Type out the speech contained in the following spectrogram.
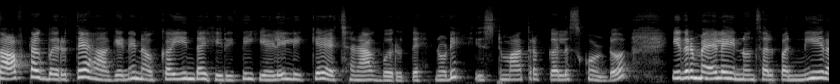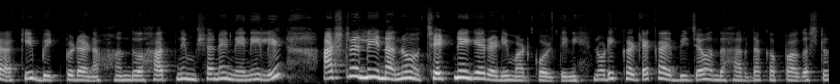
ಸಾಫ್ಟಾಗಿ ಬರುತ್ತೆ. ಹಾಗೆಯೇ ನಾವು ಕೈಯಿಂದ ಈ ರೀತಿ ಎಳಿಲಿಕ್ಕೆ ಚೆನ್ನಾಗಿ ಬರುತ್ತೆ. ನೋಡಿ, ಇಷ್ಟು ಮಾತ್ರ ಕಲಿಸ್ಕೊಂಡು ಇದ್ರ ಮೇಲೆ ಇನ್ನೊಂದು ಸ್ವಲ್ಪ ನೀರು ಹಾಕಿ ಬಿಟ್ಬಿಡೋಣ. ಒಂದು ಹತ್ತು ನಿಮಿಷನೇ ನೆನೀಲಿ. ಅಷ್ಟರಲ್ಲಿ ನಾನು ಚಟ್ನಿಗೆ ರೆಡಿ ಮಾಡ್ಕೊಳ್ತೀನಿ. ನೋಡಿ, ಕಡಲೆಕಾಯಿ ಬೀಜ ಒಂದು ಅರ್ಧ ಕಪ್ ಆಗಷ್ಟು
